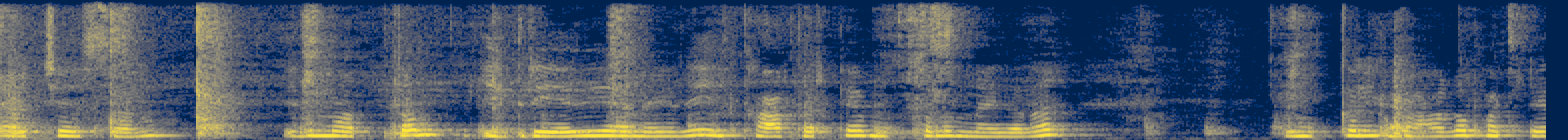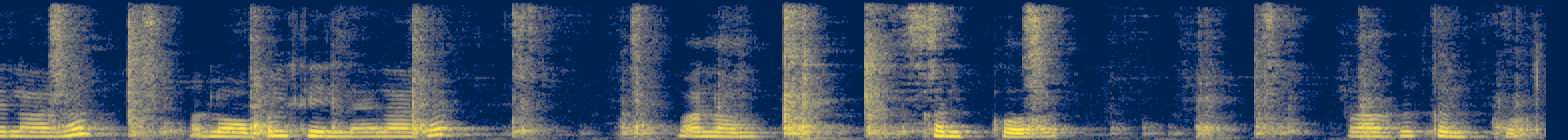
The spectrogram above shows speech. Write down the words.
యాడ్ చేస్తాను ఇది మొత్తం ఈ గ్రేవీ అనేది కాకరకాయ ముక్కలు ఉన్నాయి కదా ముక్కలు ముక్కలకి బాగా పట్టేలాగా లోపలికి వెళ్ళేలాగా మనం కలుపుకోవాలి. బాగా కలుపుకోవాలి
